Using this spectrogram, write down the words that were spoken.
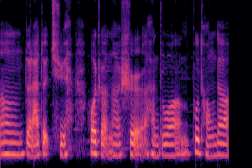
嗯怼来怼去，或者呢是很多不同的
